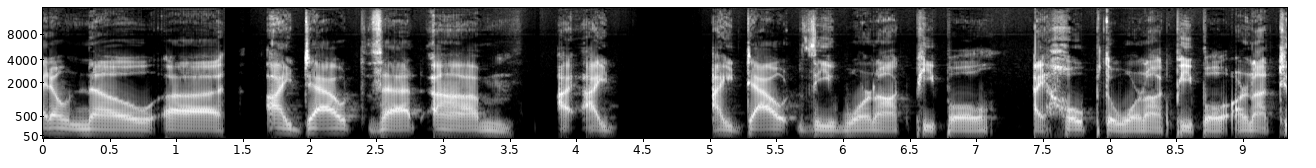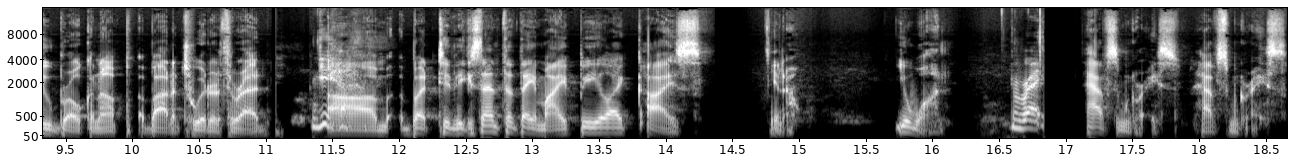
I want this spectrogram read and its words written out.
I don't know, uh, I doubt that um, I, I I doubt the Warnock people. I hope the Warnock people are not too broken up about a Twitter thread. Yeah. Um, but to the extent that they might be like, guys, you know, you won. Right. Have some grace. Have some grace.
